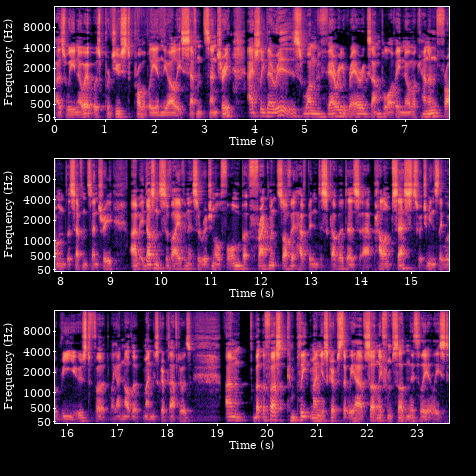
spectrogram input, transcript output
as we know it, was produced probably in the early seventh century. Actually, there is one very rare example of a nomocanon from the seventh century. Um, it doesn't survive in its original form, but fragments of it have been discovered as uh, palimpsests, which means they were reused for like another manuscript afterwards. Um, but the first complete manuscripts that we have, certainly from southern Italy at least,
